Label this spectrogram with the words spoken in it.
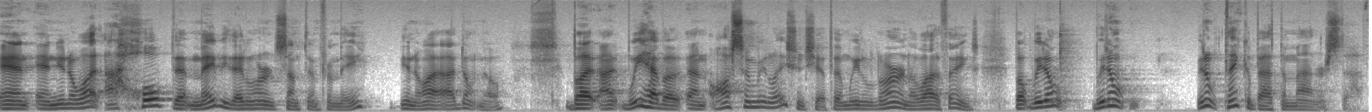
And, and you know what? I hope that maybe they learned something from me. You know, I, I don't know. But I, we have a, an awesome relationship and we learn a lot of things. But we don't, we, don't, we don't think about the minor stuff.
